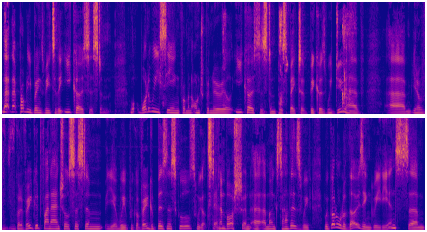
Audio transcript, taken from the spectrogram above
That, that probably brings me to the ecosystem. What are we seeing from an entrepreneurial ecosystem perspective? Because we do have um, you know, we've got a very good financial system. Yeah, we, have got very good business schools. We've got Stellenbosch and uh, amongst others. We've we've got all of those ingredients. Um,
